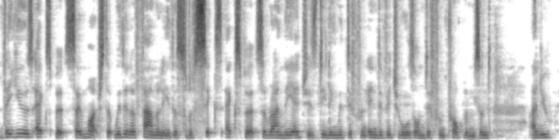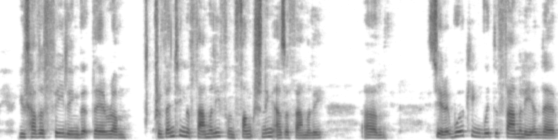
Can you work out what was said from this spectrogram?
they use experts so much that within a family there's sort of six experts around the edges dealing with different individuals on different problems. And and you you have a feeling that they're um, preventing the family from functioning as a family. Um, so you know working with the family and their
